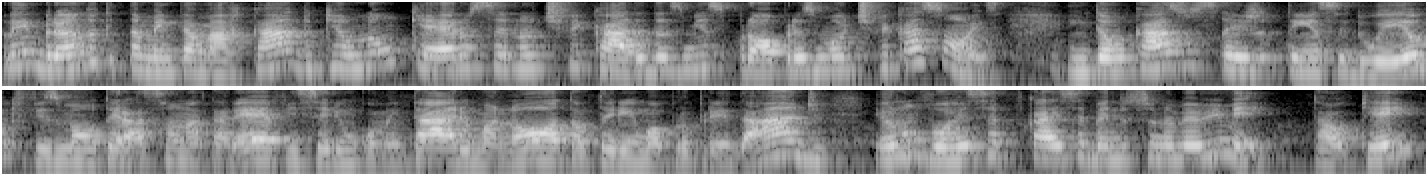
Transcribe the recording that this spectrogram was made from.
Lembrando que também está marcado que eu não quero ser notificada das minhas próprias modificações. Então, caso seja, tenha sido eu que fiz uma alteração na tarefa, inseri um comentário, uma nota, alterei uma propriedade, eu não vou rece ficar recebendo isso no meu e-mail, tá ok?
